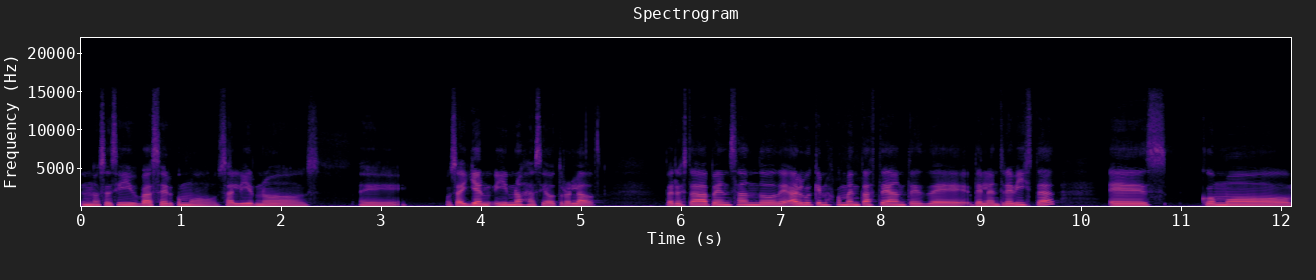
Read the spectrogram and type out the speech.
no sé si va a ser como salirnos, eh, o sea, irnos hacia otro lado, pero estaba pensando de algo que nos comentaste antes de, de la entrevista, es cómo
